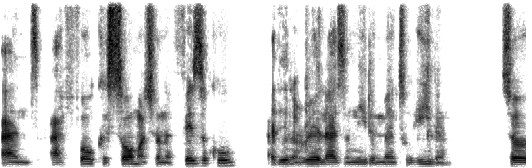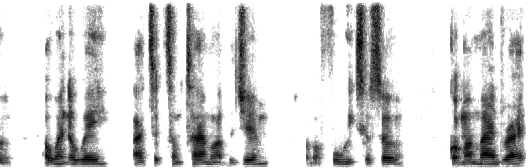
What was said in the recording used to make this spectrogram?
And I focused so much on the physical, I didn't realize I needed mental healing. So I went away, I took some time out the gym, about four weeks or so, got my mind right,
